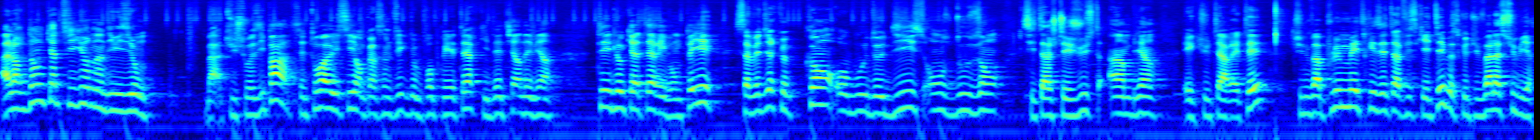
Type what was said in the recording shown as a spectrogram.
Alors, dans le cas de figure de l'indivision, bah, tu choisis pas. C'est toi ici, en personne physique, le propriétaire qui détient des biens tes locataires, ils vont te payer. Ça veut dire que quand au bout de 10, 11, 12 ans, si tu as acheté juste un bien et que tu t'es arrêté, tu ne vas plus maîtriser ta fiscalité parce que tu vas la subir.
